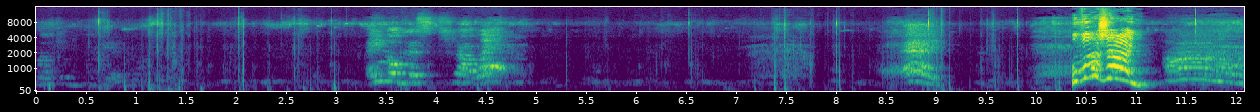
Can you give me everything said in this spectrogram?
Mam cię drugiego. Ej, mogę strzałę? Ej! Uważaj! Au!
